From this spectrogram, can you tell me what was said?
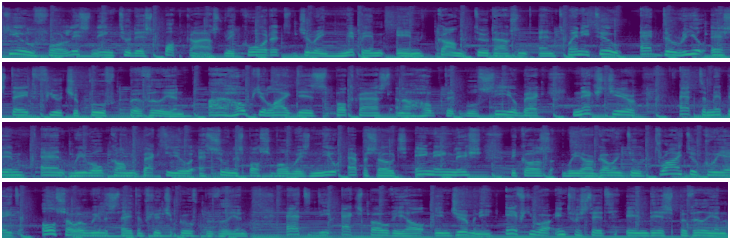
Thank you for listening to this podcast recorded during MIPIM in Cannes 2022 at the Real Estate Future Proof Pavilion. I hope you like this podcast and I hope that we'll see you back next year at the MIPIM and we will come back to you as soon as possible with new episodes in English because we are going to try to create also a real estate and future proof pavilion at the Expo Real in Germany. If you are interested in this pavilion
